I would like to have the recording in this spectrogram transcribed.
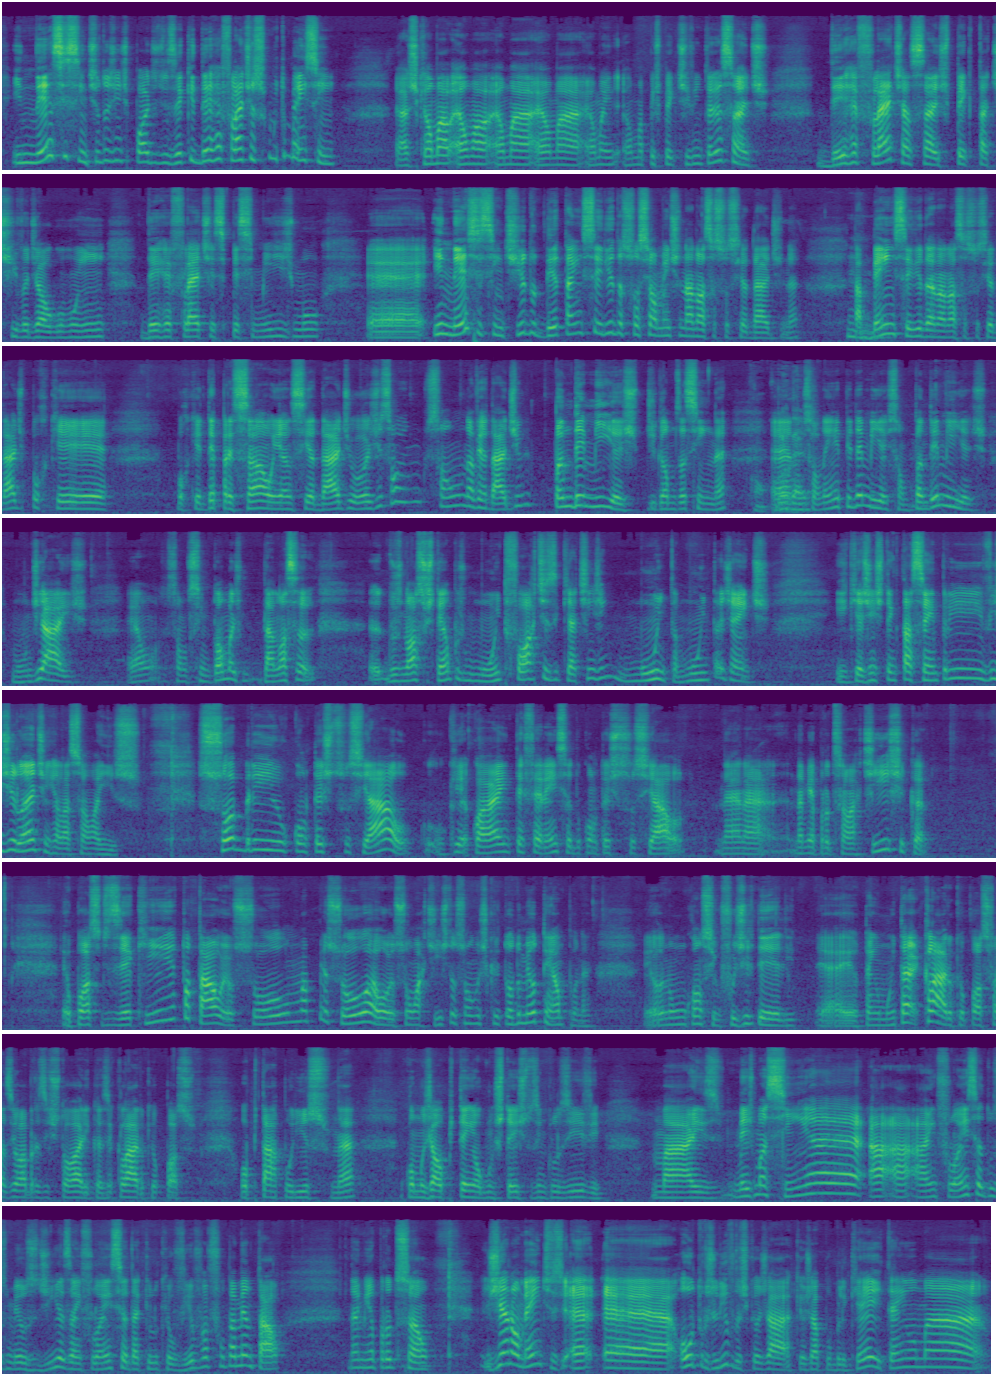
E nesse sentido a gente pode dizer que D reflete isso muito bem, sim. Eu acho que é uma, é uma, é uma, é uma, é uma, é uma perspectiva interessante. D reflete essa expectativa de algo ruim, D reflete esse pessimismo. É, e nesse sentido, D está inserida socialmente na nossa sociedade, né? Está uhum. bem inserida na nossa sociedade porque porque depressão e ansiedade hoje são, são na verdade, pandemias, digamos assim, né? É, não são nem epidemias, são pandemias mundiais. É um, são sintomas da nossa, dos nossos tempos muito fortes e que atingem muita, muita gente. E que a gente tem que estar sempre vigilante em relação a isso. Sobre o contexto social, o que, qual é a interferência do contexto social né, na, na minha produção artística? eu posso dizer que total, eu sou uma pessoa, ou eu sou um artista, eu sou um escritor do meu tempo, né? Eu não consigo fugir dele. É, eu tenho muita. É claro que eu posso fazer obras históricas, é claro que eu posso optar por isso, né? Como já em alguns textos, inclusive. Mas mesmo assim, é, a, a influência dos meus dias, a influência daquilo que eu vivo é fundamental na minha produção. Geralmente, é, é, outros livros que eu já, que eu já publiquei têm uma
